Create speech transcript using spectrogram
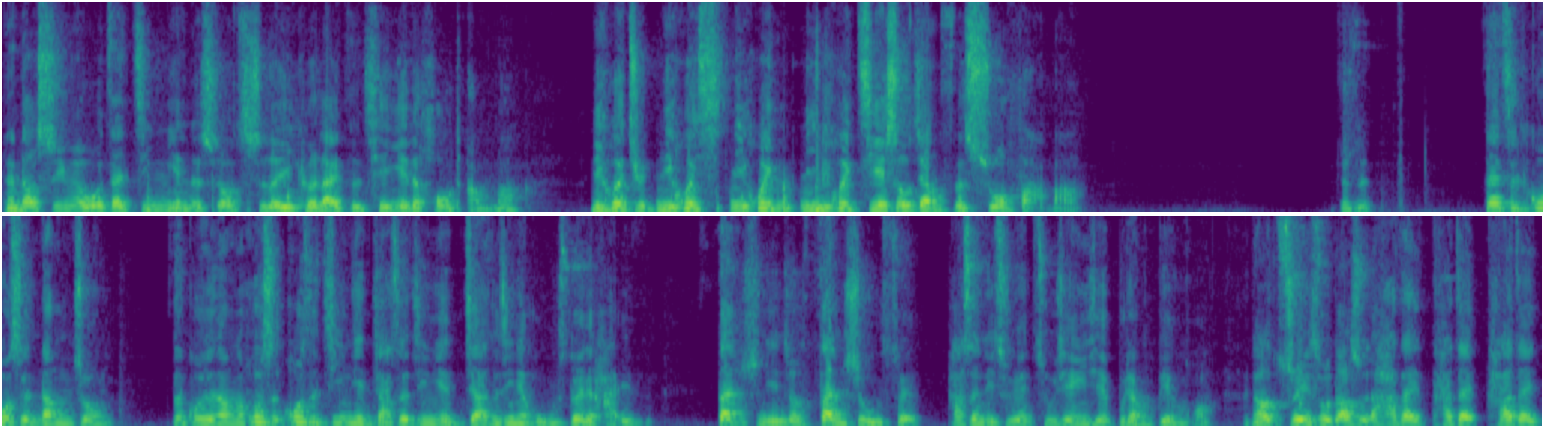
难道是因为我在今年的时候吃了一颗来自千叶的喉糖吗？你会觉你会你会你会接受这样子的说法吗？就是在这个过程当中，这过程当中，或是或是今年假设今年假设今年五岁的孩子。三十年之后，三十五岁，他身体出现出现一些不良变化，然后追溯到是他在他在他在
